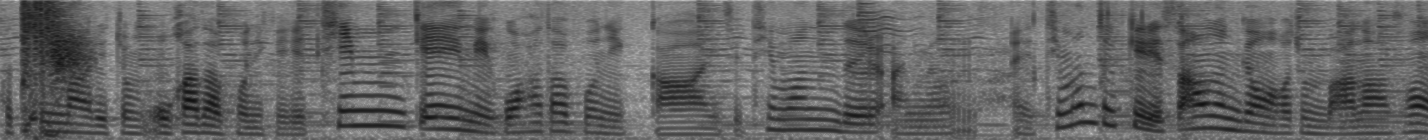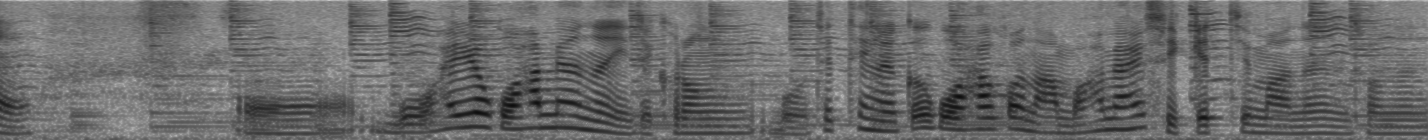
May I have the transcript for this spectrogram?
거친 말이 좀 오가다 보니까 이게 팀 게임이고 하다 보니까 이제 팀원들 아니면 아니, 팀원들끼리 싸우는 경우가 좀 많아서 어 뭐 하려고 하면은 이제 그런 뭐 채팅을 끄고 하거나 뭐 하면 할 수 있겠지만은 저는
